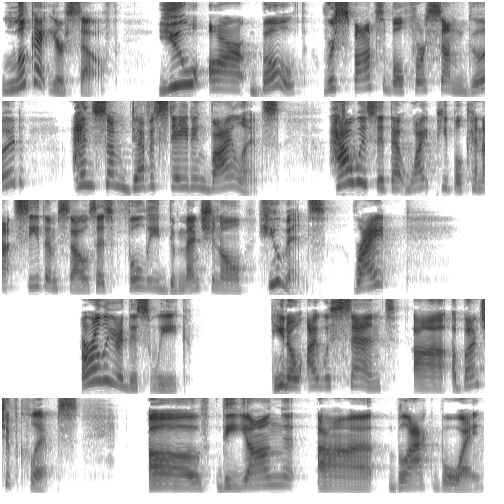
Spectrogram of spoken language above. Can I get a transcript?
look at yourself. You are both responsible for some good and some devastating violence. How is it that white people cannot see themselves as fully dimensional humans, right? Earlier this week, you know, I was sent uh, a bunch of clips of the young uh, black boy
